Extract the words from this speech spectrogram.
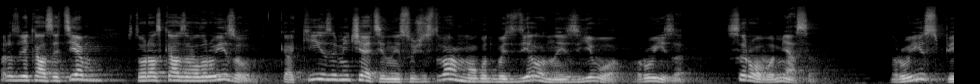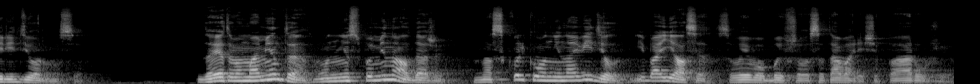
развлекался тем, что рассказывал Руизу, какие замечательные существа могут быть сделаны из его, Руиза, сырого мяса. Руиз передернулся. До этого момента он не вспоминал даже, насколько он ненавидел и боялся своего бывшего сотоварища по оружию.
